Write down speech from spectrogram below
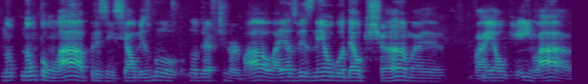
não não estão lá presencial, mesmo no, no draft normal. Aí às vezes nem é o Godel que chama, é- vai alguém lá,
